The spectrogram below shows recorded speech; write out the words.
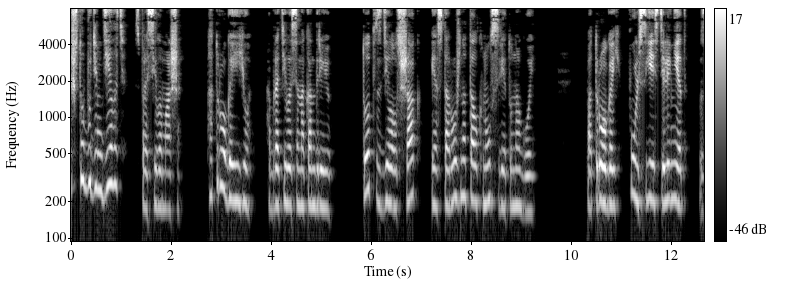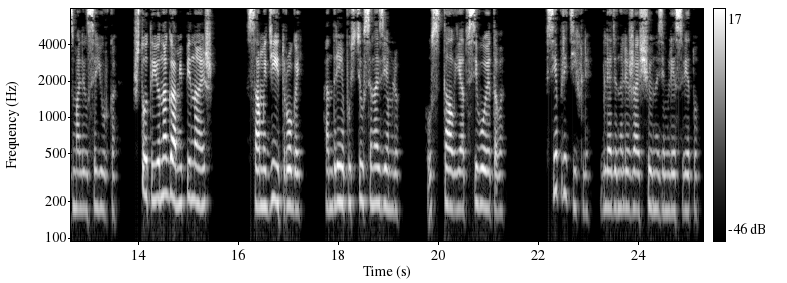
что будем делать?» – спросила Маша. «Потрогай ее», – обратилась она к Андрею. Тот сделал шаг и осторожно толкнул Свету ногой. «Потрогай, пульс есть или нет?» – взмолился Юрка. «Что ты ее ногами пинаешь?» «Сам иди и трогай». Андрей опустился на землю. Устал я от всего этого. Все притихли, глядя на лежащую на земле Свету.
